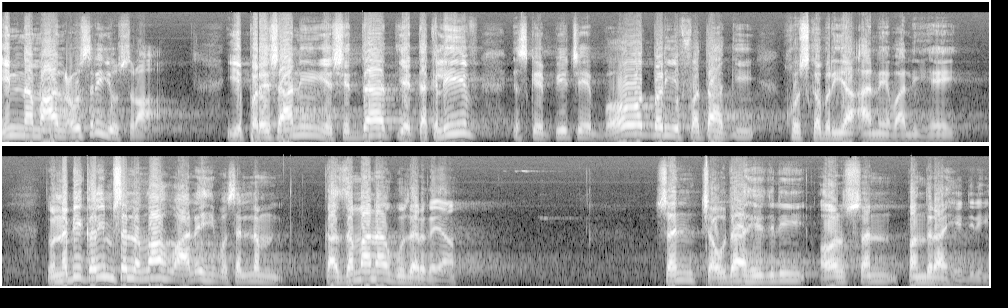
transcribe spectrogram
إِنَّ مَا الْعُسْرِ يُسْرَا۔ یہ پریشانی، یہ شدت، یہ تکلیف اس کے پیچھے بہت بڑی فتح کی خوشخبریاں آنے والی ہے۔ تو نبی کریم صلی اللہ علیہ وسلم کا زمانہ گزر گیا۔ سن چودہ ہجری اور سن پندرہ ہجری۔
